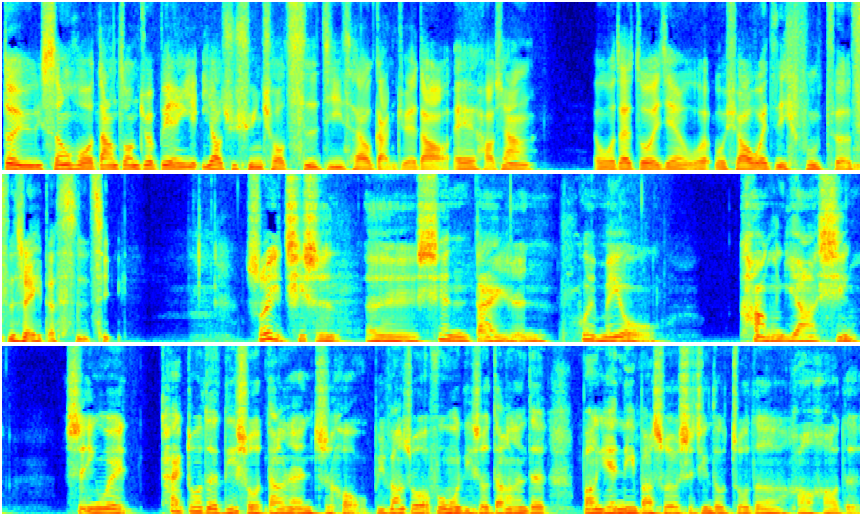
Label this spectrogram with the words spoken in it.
对于生活当中就变要去寻求刺激，才有感觉到，哎，好像我在做一件我我需要为自己负责之类的事情。所以其实，呃，现代人会没有抗压性，是因为。太多的理所当然之后，比方说父母理所当然的帮妍妮把所有事情都做得好好的，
